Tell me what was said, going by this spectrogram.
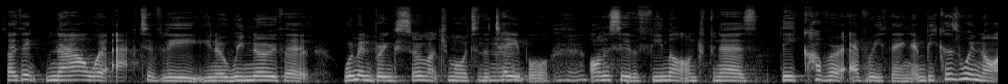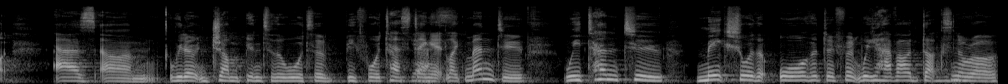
So I think now we're actively, you know, we know that women bring so much more to the mm -hmm. table. Mm -hmm. Honestly, the female entrepreneurs, they cover everything. And because we're not as, um, we don't jump into the water before testing yes. it like men do, we tend to make sure that all the different we have our ducks mm -hmm. in a row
